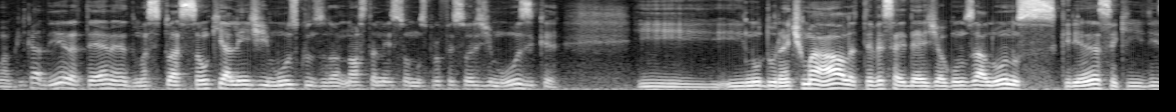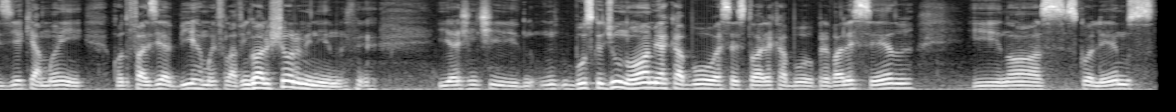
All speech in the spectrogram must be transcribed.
uma brincadeira até, né, de uma situação que, além de músicos, nós também somos professores de música. E, e no, durante uma aula teve essa ideia de alguns alunos, criança, que dizia que a mãe, quando fazia birra, a mãe falava: engole o choro, menino. e a gente, em busca de um nome, acabou essa história acabou prevalecendo e nós escolhemos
